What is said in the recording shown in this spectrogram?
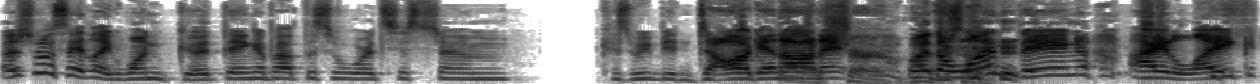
I just want to say like one good thing about this award system because we've been dogging Oh, on it. sure. But the one thing I like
